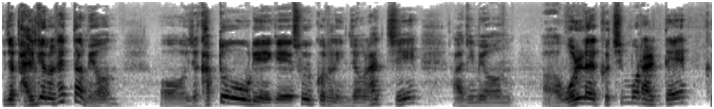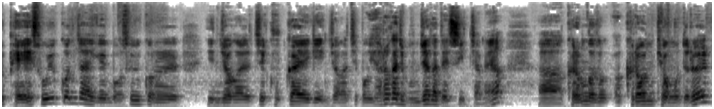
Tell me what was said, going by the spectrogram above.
이제 발견을 했다면 어 이제 갑돌이에게 소유권을 인정을 할지 아니면 어, 원래 그 침몰할 때 그 배의 소유권자에게 뭐 소유권을 인정할지 국가에게 인정할지 뭐 여러 가지 문제가 될 수 있잖아요. 어, 그런 거 그런 경우들을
